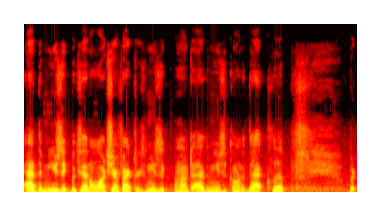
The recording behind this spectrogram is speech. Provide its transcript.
add the music because I don't like SHAREfactory's music. I'm going to have to add the music onto that clip. But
